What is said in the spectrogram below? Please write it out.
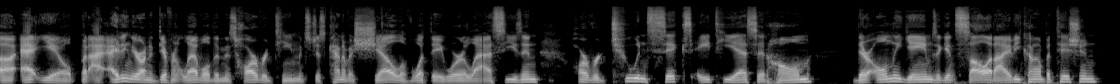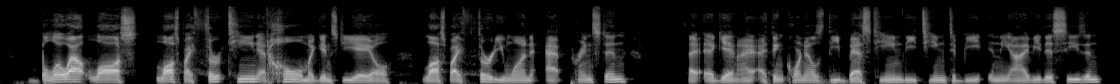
Uh, at Yale, but I, I, think they're on a different level than this Harvard team. It's just kind of a shell of what they were last season. Harvard two and six ATS at home. Their only games against solid Ivy competition: blowout loss, lost by 13 at home against Yale, lost by 31 at Princeton again, I, I, think Cornell's the best team, the team to beat in the Ivy this season.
